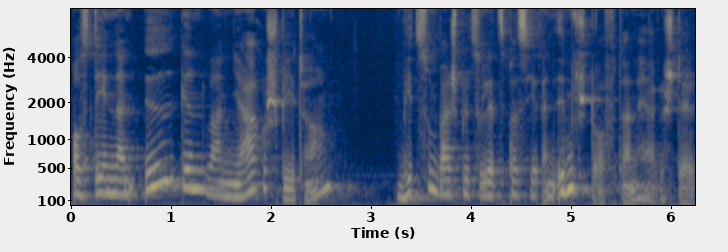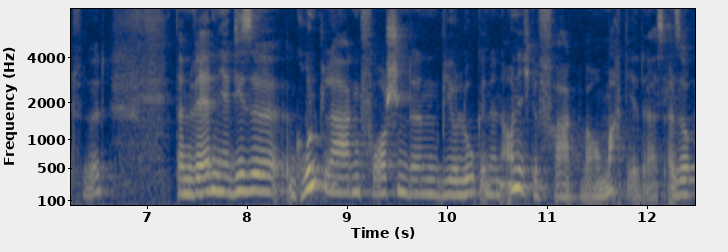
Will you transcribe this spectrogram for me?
aus denen dann irgendwann Jahre später wie zum Beispiel zuletzt passiert, ein Impfstoff dann hergestellt wird, dann werden ja diese grundlagenforschenden Biologinnen auch nicht gefragt, warum macht ihr das? Also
